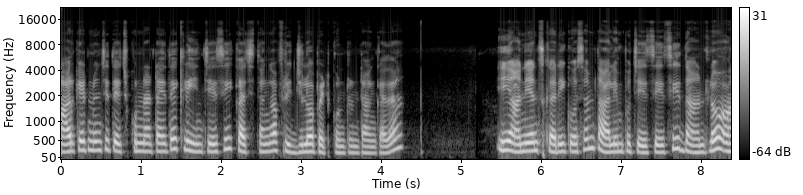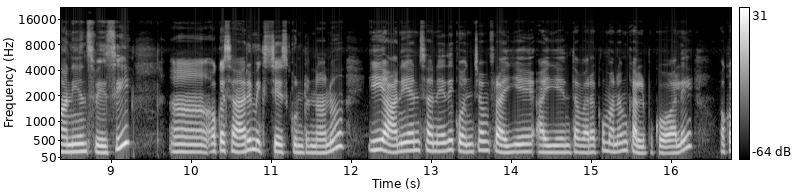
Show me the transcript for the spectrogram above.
మార్కెట్ నుంచి తెచ్చుకున్నట్టయితే క్లీన్ చేసి ఖచ్చితంగా ఫ్రిడ్జ్లో పెట్టుకుంటుంటాం కదా. ఈ ఆనియన్స్ కర్రీ కోసం తాలింపు చేసేసి దాంట్లో ఆనియన్స్ వేసి ఒకసారి మిక్స్ చేసుకుంటున్నాను. ఈ ఆనియన్స్ అనేది కొంచెం ఫ్రై అయ్యేంత వరకు మనం కలుపుకోవాలి. ఒక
